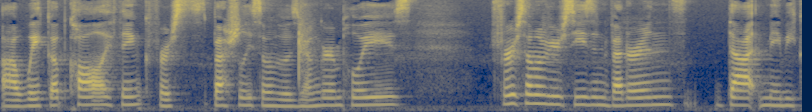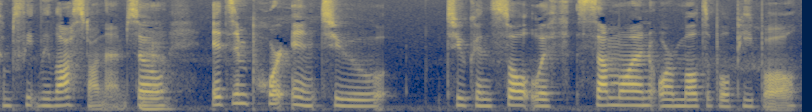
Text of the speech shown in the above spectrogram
uh, wake up call i think for especially some of those younger employees. For some of your seasoned veterans that may be completely lost on them. So Yeah. it's important to to consult with someone or multiple people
